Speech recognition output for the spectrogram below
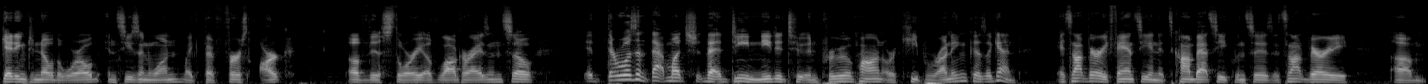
getting to know the world in season one, like the first arc of this story of Log Horizon. So it, there wasn't that much that Dean needed to improve upon or keep running because again, it's not very fancy in its combat sequences. It's not very um,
